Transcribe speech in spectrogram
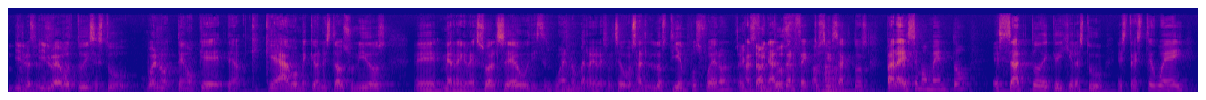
Y, lo- Entonces- y luego tú dices tú, bueno, tengo que, tengo- ¿qué, qué hago? Me quedo en Estados Unidos, eh, me regreso al CEU, y dices, bueno, me regreso al CEU. O sea, los tiempos fueron al final perfectos y exactos para ese momento exacto de que dijeras tú, está este güey,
